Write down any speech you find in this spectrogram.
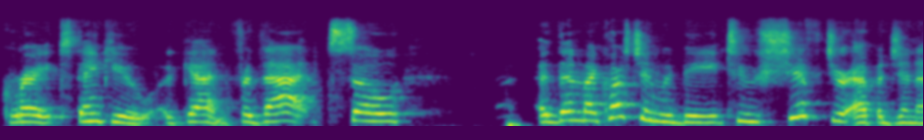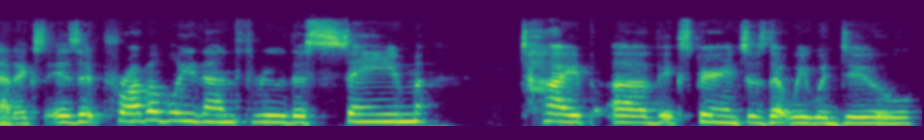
great thank you again for that so then my question would be to shift your epigenetics is it probably then through the same type of experiences that we would do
